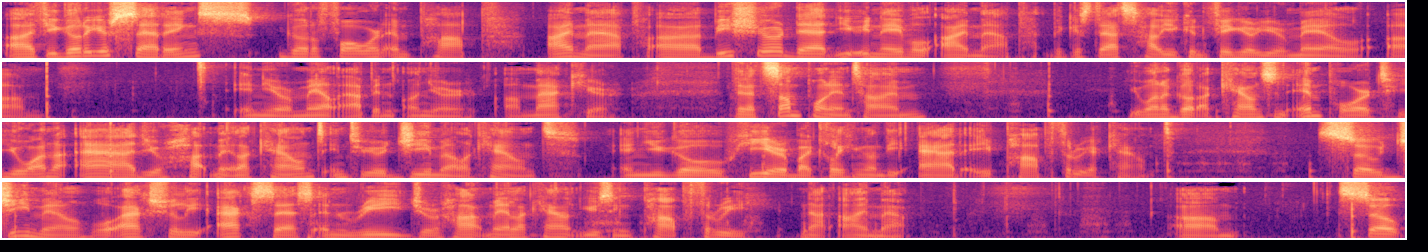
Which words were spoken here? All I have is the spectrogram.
Uh, if you go to your settings, go to forward and pop IMAP. Uh, be sure that you enable IMAP because that's how you configure your mail um, in your mail app in, on your uh, Mac here. Then at some point in time, you want to go to accounts and import. You want to add your Hotmail account into your Gmail account, and you go here by clicking on the Add a POP3 account. So Gmail will actually access and read your Hotmail account using POP3, not IMAP. Um, so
